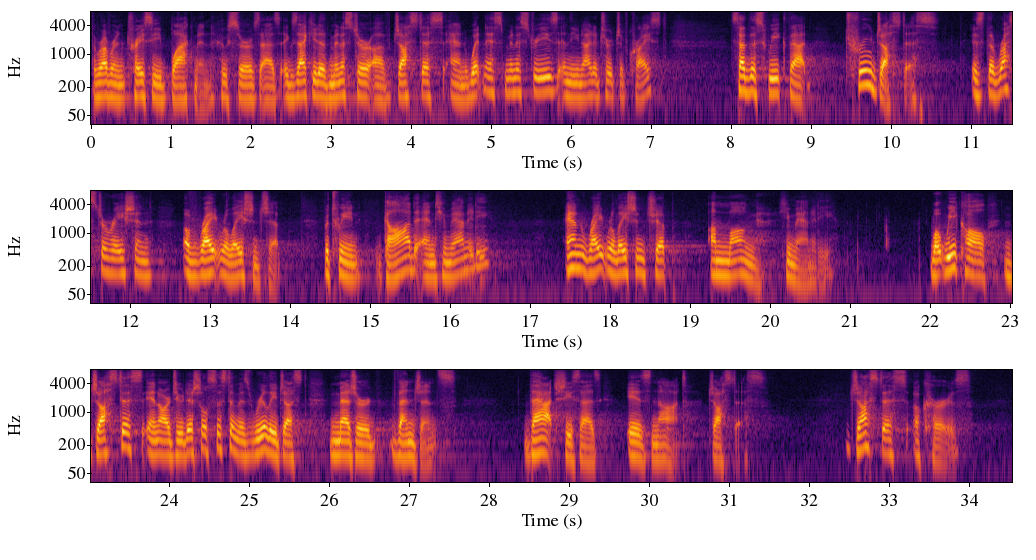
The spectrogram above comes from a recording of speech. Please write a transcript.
The Reverend Traci Blackmon, who serves as Executive Minister of Justice and Witness Ministries in the United Church of Christ, said this week that true justice is the restoration of right relationship between God and humanity and right relationship among humanity. What we call justice in our judicial system is really just measured vengeance. That, she says, is not justice. Justice occurs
